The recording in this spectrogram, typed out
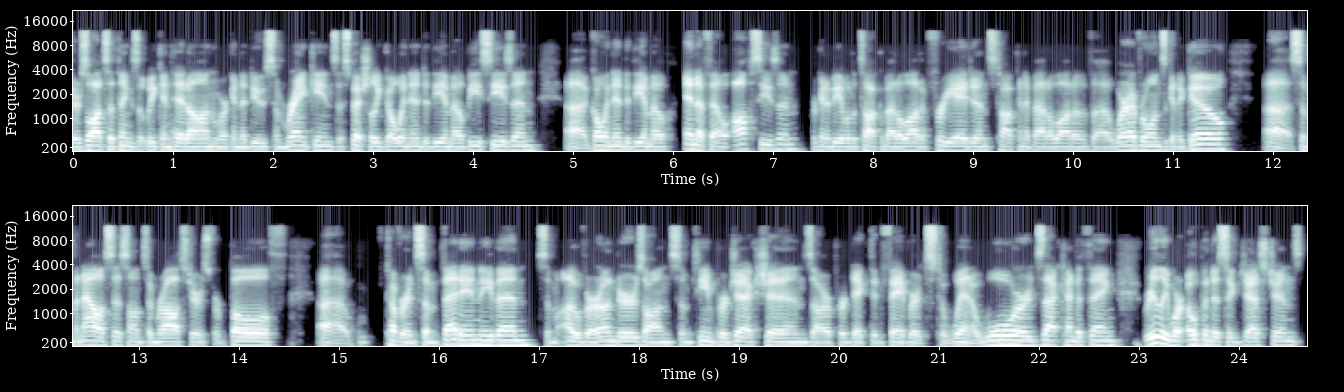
there's lots of things that we can hit on. We're going to do some rankings, especially going into the MLB season, uh, going into the ML- NFL off season. We're going to be able to talk about a lot of free agents, talking about a lot of uh, where everyone's going to go, uh, some analysis on some rosters for both, uh, covering some vetting, even some over unders on some team projections, our predicted favorites to win awards, that kind of thing. Really, we're open to suggestions.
